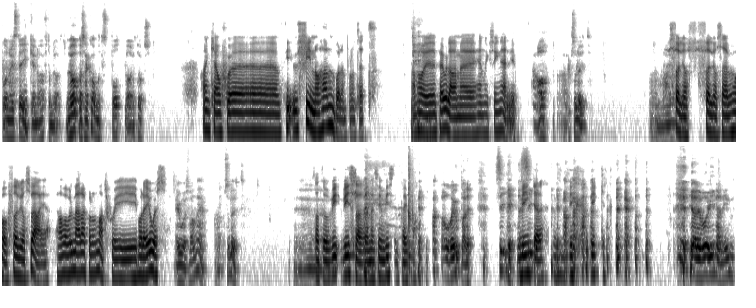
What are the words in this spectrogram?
journalistiken och Aftonbladet. Men jag hoppas han kommer till Sportbladet också. Han kanske eh, finner handbollen på något sätt. Han har ju en polare med Henrik Signell ju. Ja, absolut. Han, Följer, följer Sävehof, följer Sverige. Han var väl med där på någon match i, var det OS? OS var med, absolut. Eh, Satt och vi, visslade med sin visselpipa. och ropade. Sigge! Vinkade. Vinkade. Ja, det var innan in,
